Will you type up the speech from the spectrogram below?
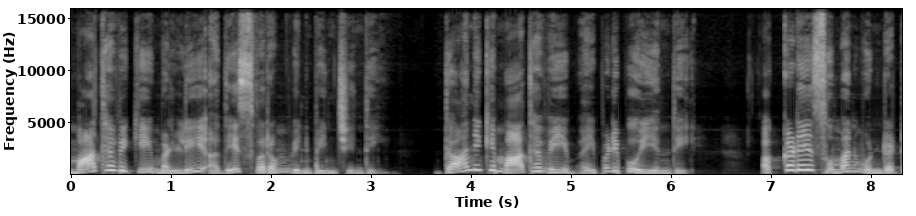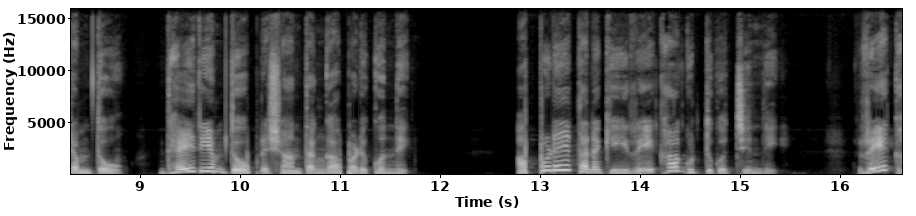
మాధవికి మళ్ళీ అదే స్వరం వినిపించింది. దానికి మాధవి భయపడిపోయింది. అక్కడే సుమన్ ఉండటంతో ధైర్యంతో ప్రశాంతంగా పడుకుంది. అప్పుడే తనకి రేఖ గుర్తుకొచ్చింది. రేఖ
